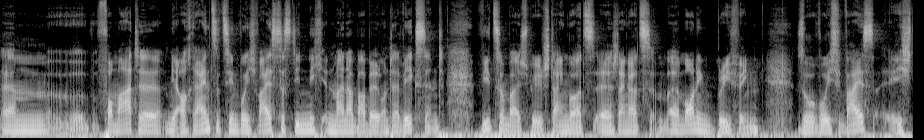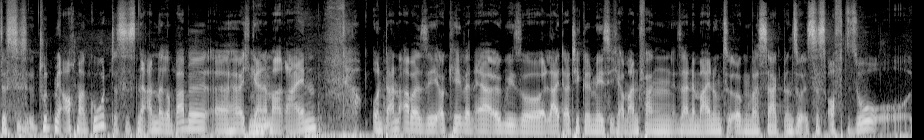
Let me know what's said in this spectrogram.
ähm, Formate mir auch reinzuziehen, wo ich weiß, dass die nicht in meiner Bubble unterwegs sind. Wie zum Beispiel Steingarts, äh, Steingarts äh, Morning Briefing. So, wo ich weiß, ich, das tut mir auch mal gut, das ist eine andere Bubble, äh, höre ich gerne mhm. mal rein. Und dann aber sehe, okay, wenn er irgendwie so leitartikelmäßig am Anfang seine Meinung zu irgendwas sagt und so, ist es oft so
